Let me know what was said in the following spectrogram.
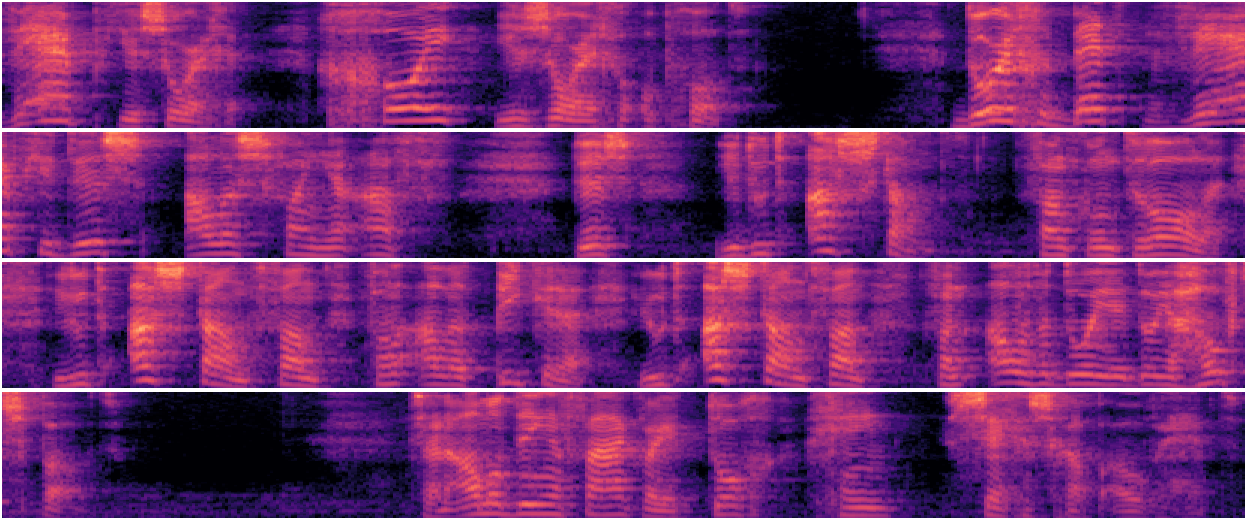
Werp je zorgen, gooi je zorgen op God. Door gebed werp je dus alles van je af. Dus je doet afstand van controle. Je doet afstand van, van al het piekeren. Je doet afstand van, van alles wat door je, door je hoofd spoot. Het zijn allemaal dingen vaak waar je toch geen zeggenschap over hebt.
